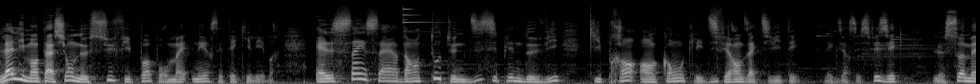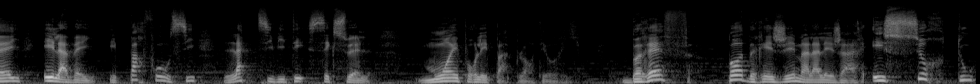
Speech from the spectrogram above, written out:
L'alimentation ne suffit pas pour maintenir cet équilibre. Elle s'insère dans toute une discipline de vie qui prend en compte les différentes activités, l'exercice physique, le sommeil et la veille, et parfois aussi l'activité sexuelle. Moins pour les papes, en théorie. Bref, pas de régime à la légère et surtout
